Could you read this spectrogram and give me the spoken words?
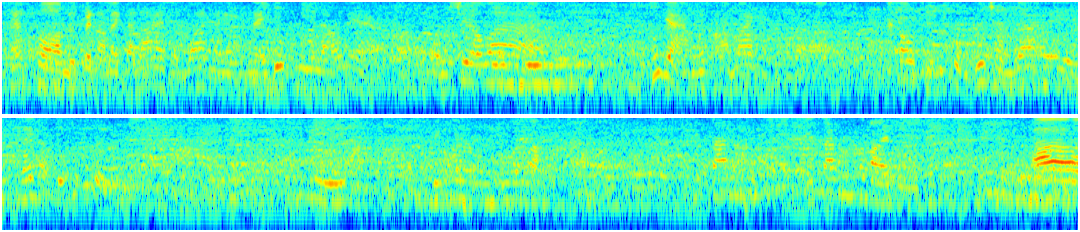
แพลตฟอร์มหรือเป็นอะไรก็ได้ผมว่าในในยุคนี้แล้วเนี่ยผมเชื่อว่าทุกอย่างมันสามารถเอ่อเข้าถึงกลุ่มผู้ชมได้ได้หมดทุกๆสื่อ มีมีคนมีคนฝากถามว่าพี่ ตั้นพี่ตั้นสบายดีไหมอ่า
